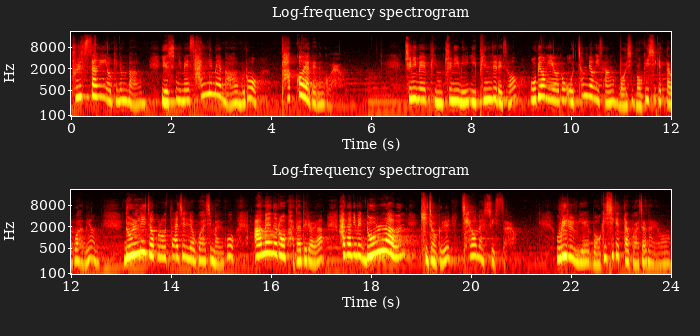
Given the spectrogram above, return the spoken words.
불쌍히 여기는 마음, 예수님의 살림의 마음으로 바꿔야 되는 거예요. 주님의 빈 주님이 이 빈들에서 오병이어로 5천 명 이상 먹이시겠다고 하면 논리적으로 따지려고 하지 말고 아멘으로 받아들여야 하나님의 놀라운 기적을 체험할 수 있어요. 우리를 위해 먹이시겠다고 하잖아요.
